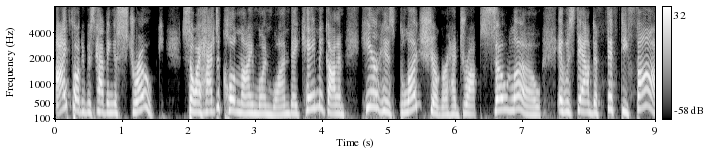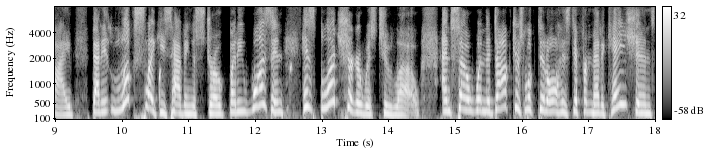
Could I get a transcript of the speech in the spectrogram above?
I thought he was having a stroke. So I had to call 911. They came and got him. Here, his blood sugar had dropped so low, it was down to 55 that it looks like he's having a stroke, but he wasn't. His blood sugar was too low. And so when the doctors looked at all his different medications,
